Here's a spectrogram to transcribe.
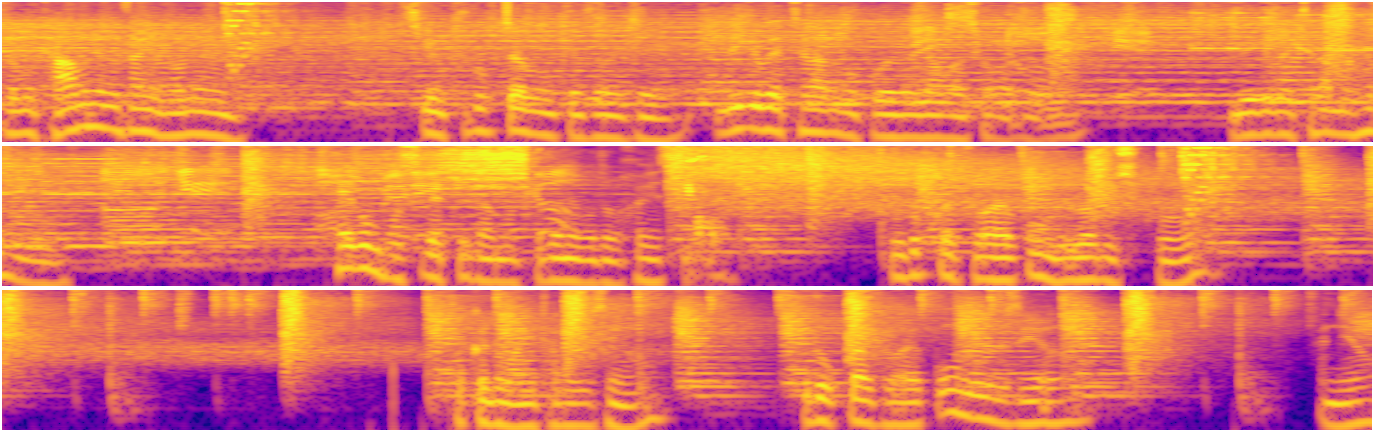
여러분 다음 영상에서는 지금 구독자분께서 이제 리그 배틀 하는 거 보여달라고 하셔가지고 리그 배틀 한번 해보고 해군 보스 배틀도 한번 도전해보도록 하겠습니다. 구독과 좋아요 꼭 눌러주시고 댓글도 많이 달아주세요. 구독과 좋아요 꼭 눌러주세요. 안녕.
